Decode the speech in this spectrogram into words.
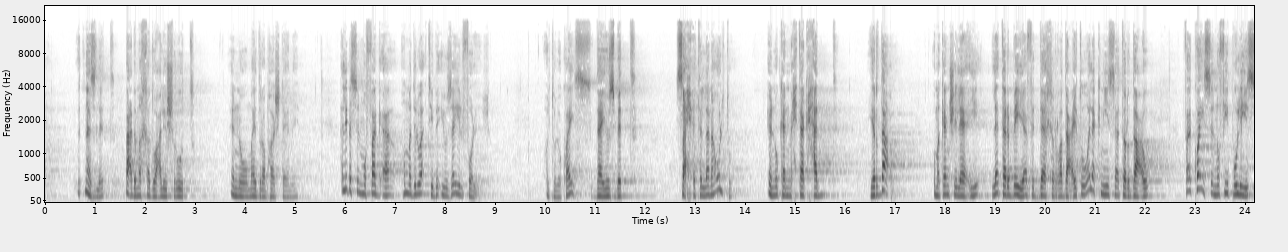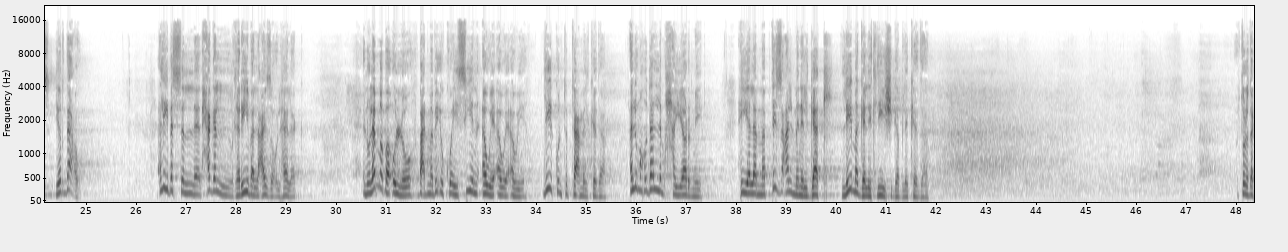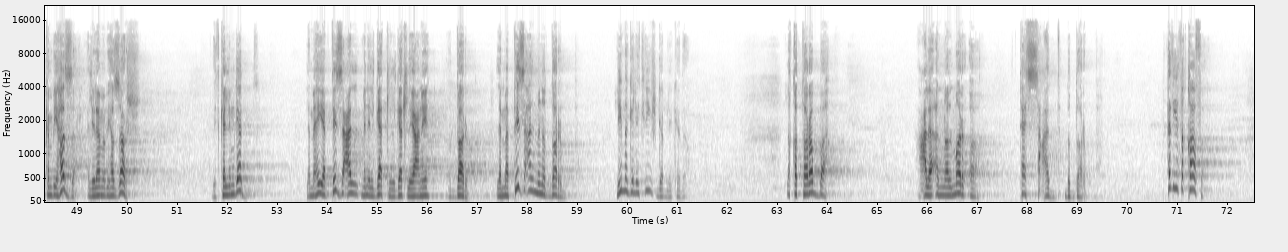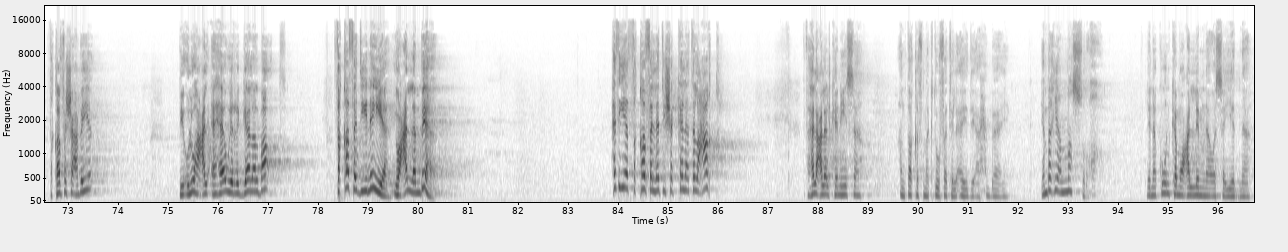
وتنازلت بعد ما خدوا عليه شروط إنه ما يضربهاش تاني. قال لي بس المفاجأة هم دلوقتي بقيوا زي الفل. قلت له كويس ده يثبت صحة اللي أنا قلته إنه كان محتاج حد يرضعه وما كانش لاقي لا تربية في الداخل رضعته ولا كنيسة ترضعه فكويس إنه في بوليس يرضعه قال لي بس الحاجة الغريبة اللي عايز أقولها لك إنه لما بقول له بعد ما بقوا كويسين قوي قوي قوي ليه كنت بتعمل كده؟ قال له ما هو ده اللي محيرني. هي لما بتزعل من الجتل ليه ما جالتليش قبل كده؟ قلت له ده كان بيهزر. قال لي لا ما بيهزرش. بيتكلم جد. لما هي بتزعل من الجتل الجتل يعني الضرب. لما بتزعل من الضرب ليه ما جلتليش قبل كده؟ لقد تربى على أن المرأة تسعد بالضرب. هذه ثقافة. ثقافة شعبية. بيقولوها على القهاوي الرجاله البعض. ثقافة دينية يعلم بها. هذه هي الثقافة التي شكلت العقل. فهل على الكنيسة؟ أن تقف مكتوفة الأيدي أحبائي. ينبغي أن نصرخ لنكون كمعلمنا وسيدنا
